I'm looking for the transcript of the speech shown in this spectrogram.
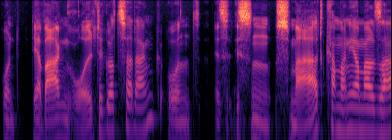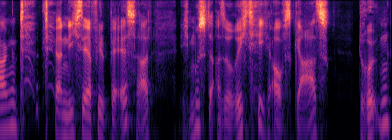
Und der Wagen rollte Gott sei Dank und es ist ein Smart, kann man ja mal sagen, der nicht sehr viel PS hat. Ich musste also richtig aufs Gas drücken,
